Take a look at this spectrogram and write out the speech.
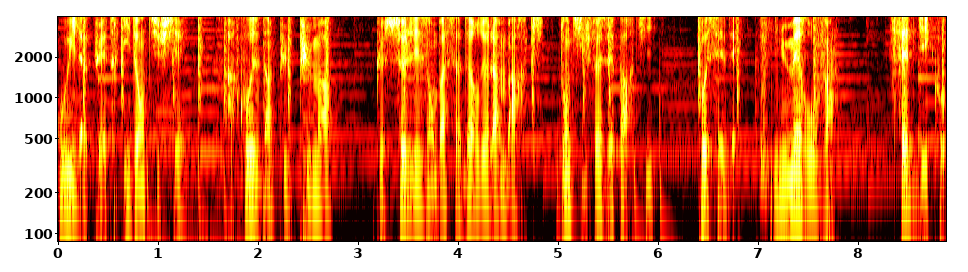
où il a pu être identifié à cause d'un pull Puma que seuls les ambassadeurs de la marque dont il faisait partie possédaient. Numéro 20. Seth Gecko.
